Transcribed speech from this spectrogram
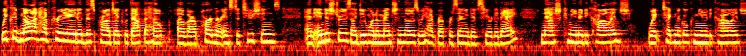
We could not have created this project without the help of our partner institutions and industries. I do want to mention those. We have representatives here today. Nash Community College, Wake Technical Community College,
